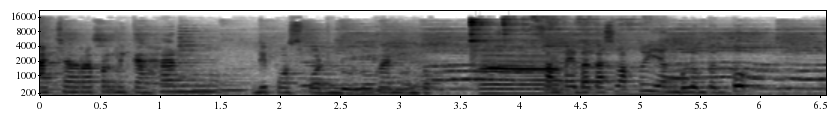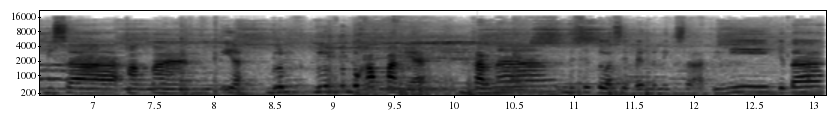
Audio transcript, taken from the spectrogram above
acara pernikahan dipospon dulu kan untuk eh, Sampai batas waktu yang belum tentu bisa kapan. iya belum belum tentu kapan ya karena di situasi pandemik saat ini kita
